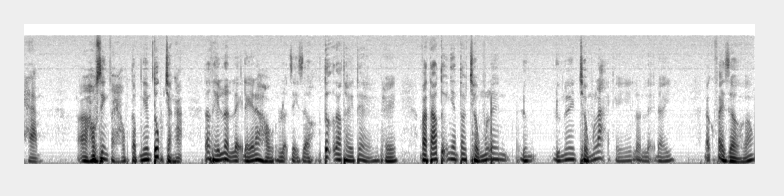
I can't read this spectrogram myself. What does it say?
hàm à, học sinh phải học tập nghiêm túc chẳng hạn. Tao thấy luật lệ đấy là học luật dạy dở tự tao thấy thế, thế. Và tao tự nhiên tao chống lên đứng đứng lên chống lại cái luật lệ đấy. Nó có phải dở không?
